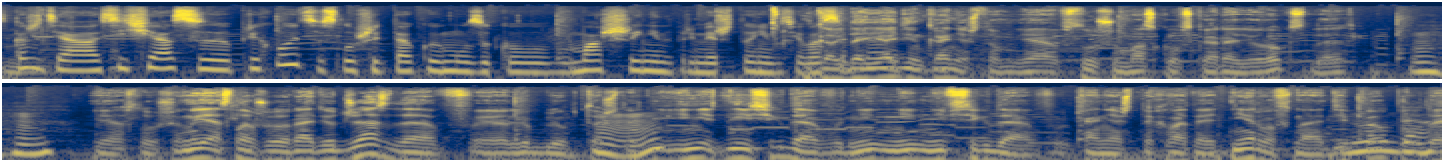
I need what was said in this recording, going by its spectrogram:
Скажите, а сейчас э, приходится слушать такую музыку в машине, например, что-нибудь у вас Когда я один, конечно, я слушаю московское радио Рокс, да. Я слушаю. Ну, я слушаю радио джаз, да, э, люблю, потому что не, не- не всегда, не, всегда, конечно, хватает нервов на Deep Ну да. да,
